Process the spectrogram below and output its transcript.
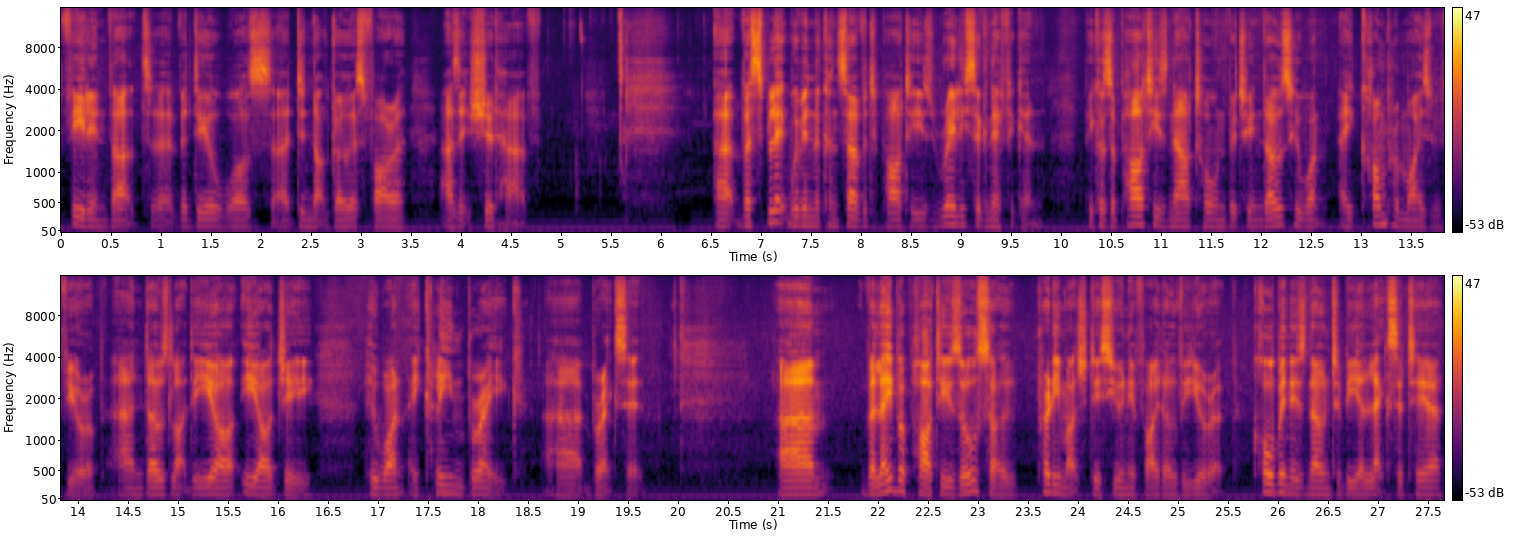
feeling that the deal was did not go as far as it should have. Uh, the split within the Conservative Party is really significant because the party is now torn between those who want a compromise with Europe and those like the ER, ERG who want a clean break uh, Brexit. Um, the Labour Party is also pretty much disunified over Europe. Corbyn is known to be a Lexiteer,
